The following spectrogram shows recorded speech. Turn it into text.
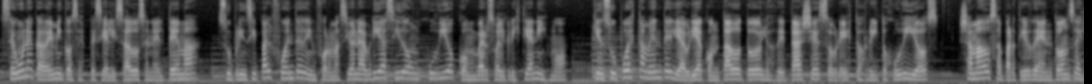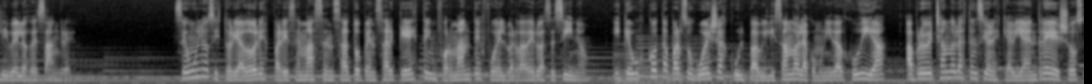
Según académicos especializados en el tema, su principal fuente de información habría sido un judío converso al cristianismo, quien supuestamente le habría contado todos los detalles sobre estos ritos judíos, llamados a partir de entonces libelos de sangre. Según los historiadores, parece más sensato pensar que este informante fue el verdadero asesino, y que buscó tapar sus huellas culpabilizando a la comunidad judía, aprovechando las tensiones que había entre ellos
